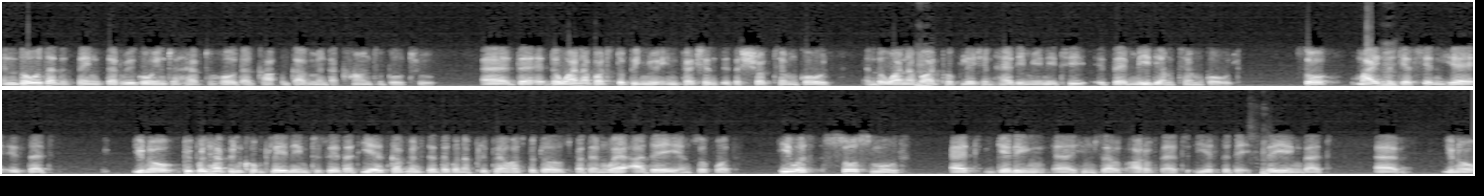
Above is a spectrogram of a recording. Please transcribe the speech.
And those are the things that we're going to have to hold the government accountable to. Uh, the, the one about stopping new infections is a short term goal, and the one about mm. population herd immunity is a medium term goal. So, my mm. suggestion here is that you know, people have been complaining to say that, yes, government said they're going to prepare hospitals, but then where are they and so forth. He was so smooth at getting uh, himself out of that yesterday, saying that, uh, you know,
